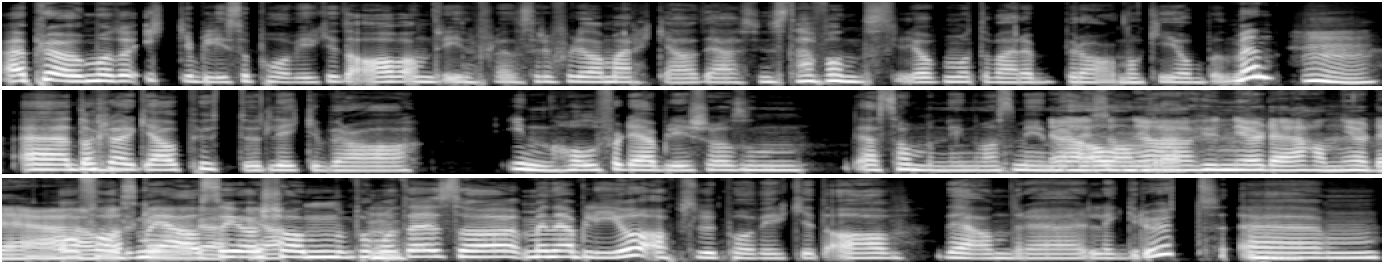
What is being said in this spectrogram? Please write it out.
jeg prøver på en måte å ikke bli så påvirket av andre influensere, fordi da merker jeg at jeg syns det er vanskelig å måte være bra nok i jobben min. mm. Eh, da Mm. klarer ikke jeg å putte ut like bra innhold, fordi jeg blir så sånn Jeg sammenligner meg så mye med ja, alle liksom, andre. ja, hun gjør det, han gjør det. Og fader, må jeg også gjøre Ja. sånn, på en Mm. måte. Så, men jeg blir jo absolutt påvirket av det andre legger ut. Mm. Um,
